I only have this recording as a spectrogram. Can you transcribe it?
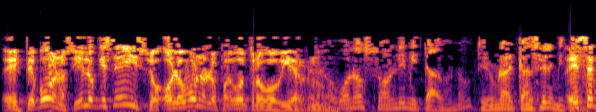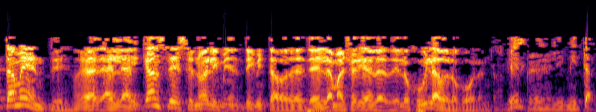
este bonos, y es lo que se hizo, o los bonos los pagó otro gobierno. Los bonos son limitados, ¿no? Tienen un alcance limitado. Exactamente, el, el alcance ese no es limi- limitado, de, de la mayoría de, los jubilados lo cobran. Bien, pero es limitado.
